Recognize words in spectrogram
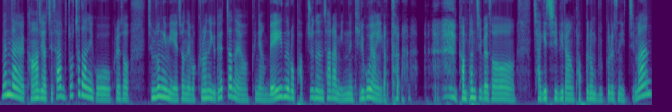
맨날 강아지같이 사람들 쫓아다니고 그래서 짐송님이 예전에 막 그런 얘기도 했잖아요. 그냥 메인으로 밥 주는 사람 있는 길고양이 같다. 간판집에서 자기 집이랑 밥그릇 물그릇은 있지만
